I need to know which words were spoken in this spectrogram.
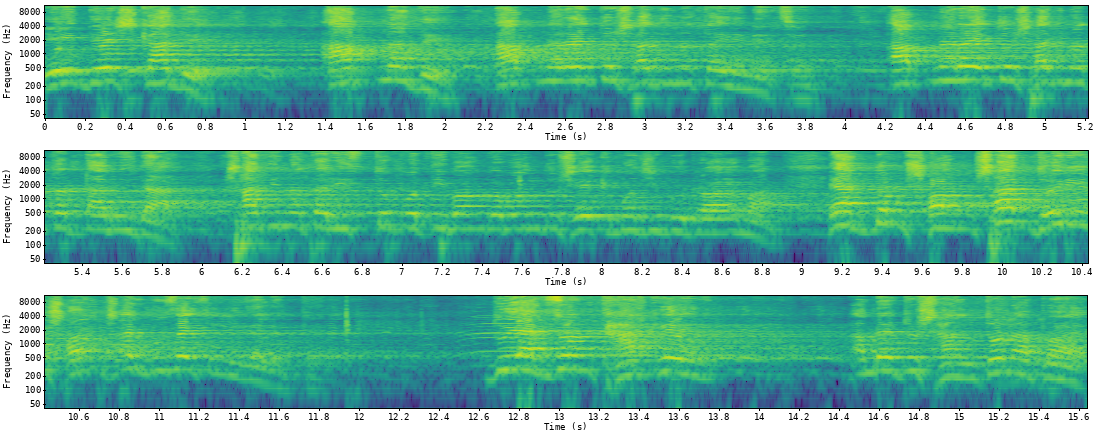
এই দেশ কাদের? আপনাদের। আপনারাই তো স্বাধীনতা এনেছেন। আপনারাই তো স্বাধীনতার দাবিদার, স্বাধীনতার স্থপতি বঙ্গবন্ধু শেখ মুজিবুর রহমান। একদম সংসার ধরে সংসার বুঝাই চলে গেলেন দুই একজন থাকেন, আমরা একটু সান্ত্বনা পাই।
